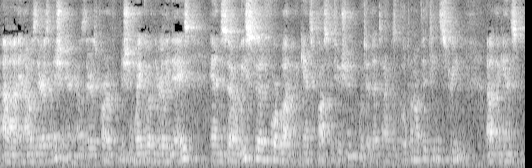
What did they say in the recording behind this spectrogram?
Uh, and I was there as a missionary. I was there as part of Mission Waco in the early days. And so we stood for what? Against prostitution, which at that time was open on 15th Street, uh, against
